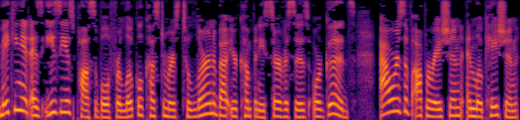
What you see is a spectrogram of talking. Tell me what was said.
making it as easy as possible for local customers to learn about your company's services or goods. Hours of operation and location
